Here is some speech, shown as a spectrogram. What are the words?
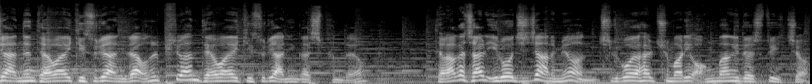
지지 않는 대화의 기술이 아니라 오늘 필요한 대화의 기술이 아닌가 싶은데요. 대화가 잘 이루어지지 않으면 즐거워야 할 주말이 엉망이 될 수도 있죠.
